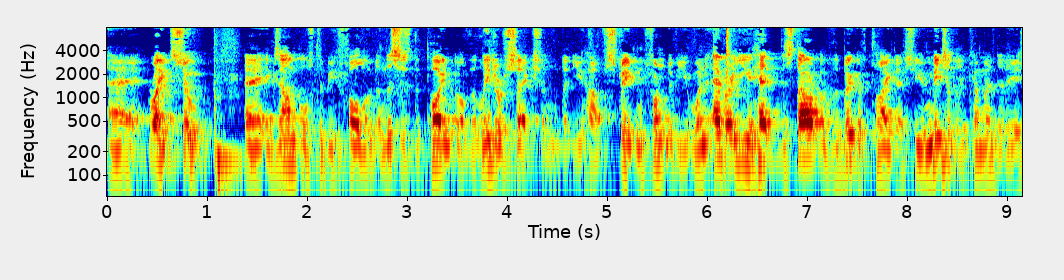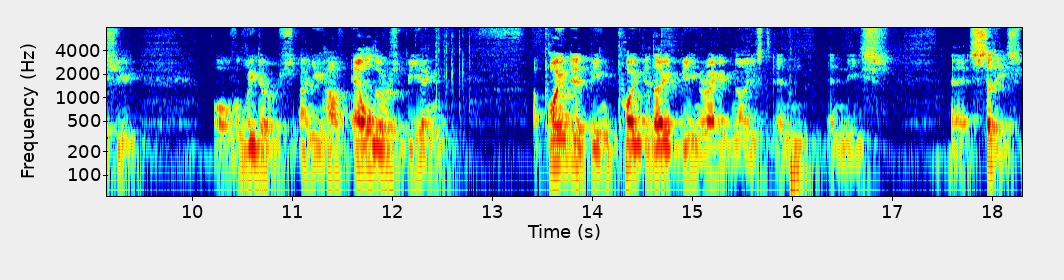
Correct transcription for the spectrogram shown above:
Uh, right, so uh, examples to be followed, and this is the point of the leader section that you have straight in front of you. Whenever you hit the start of the book of Titus, you immediately come into the issue of leaders, and you have elders being appointed, being pointed out, being recognised in, in these uh, cities.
